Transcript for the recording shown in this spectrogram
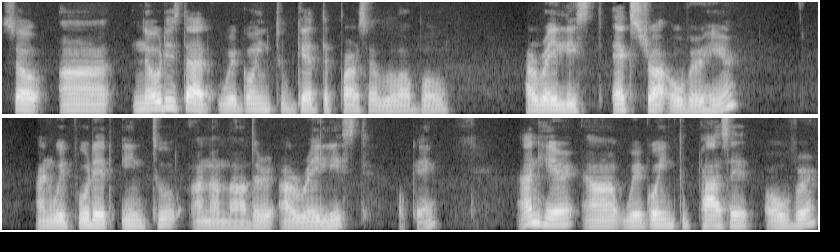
So uh, notice that we're going to get the level array list extra over here. And we put it into an another array list okay? And here uh, we're going to pass it over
